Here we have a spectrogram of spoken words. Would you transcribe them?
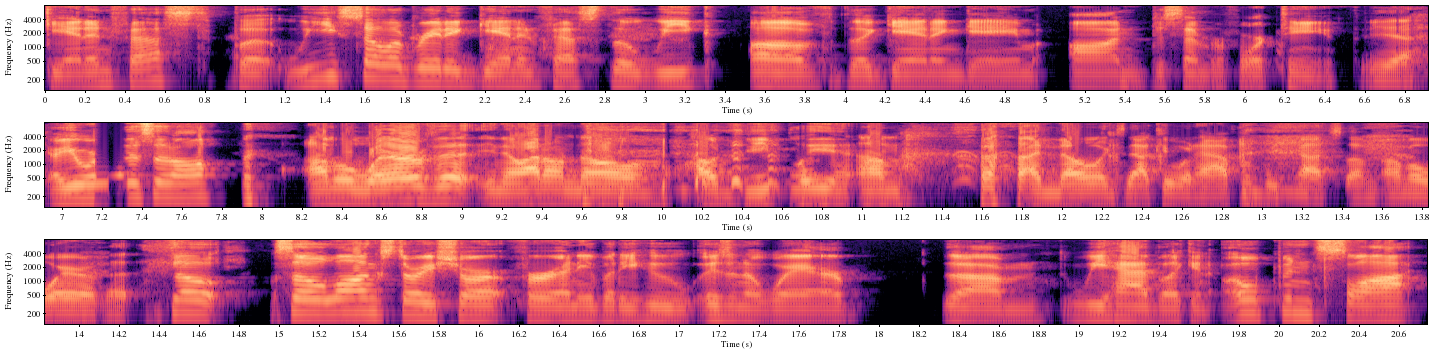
Gannon Fest, but we celebrated Gannon Fest the week of the Gannon game on December 14th. Yeah. Are you aware of this at all? I'm aware of it. You know, I don't know how deeply um, I know exactly what happened, but yes, I'm, I'm aware of it. So, so long story short, for anybody who isn't aware, um, we had like an open slot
